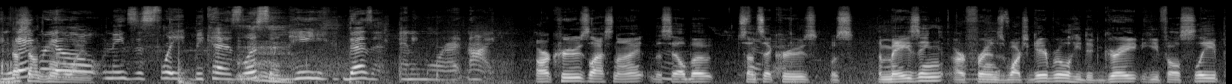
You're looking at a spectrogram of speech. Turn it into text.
And That Gabriel needs to sleep because listen, he doesn't anymore at night. Our cruise last night, the sailboat sunset good. cruise, was amazing. Our friends watched Gabriel. He did great. He fell asleep.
